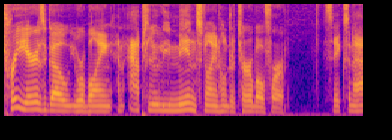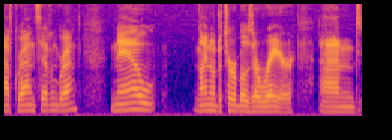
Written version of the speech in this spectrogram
Three years ago, you were buying an absolutely mint 900 turbo for six and a half grand, seven grand. Now, 900 turbos are rare, and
